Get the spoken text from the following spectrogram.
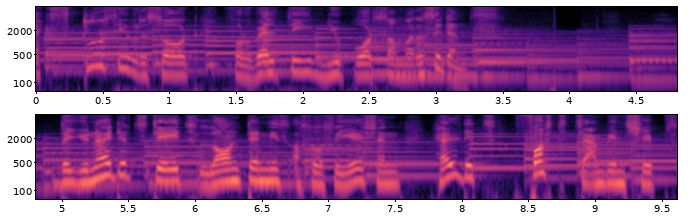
exclusive resort for wealthy Newport summer residents. The United States Lawn Tennis Association held its first championships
